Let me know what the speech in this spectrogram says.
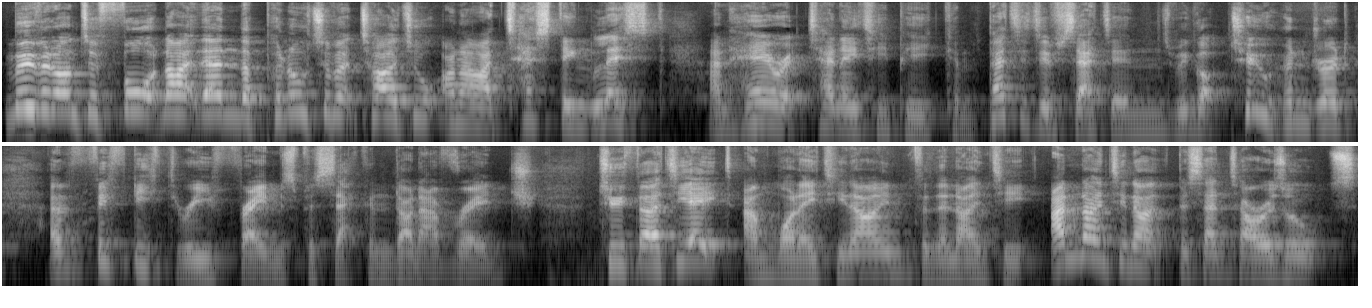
Moving on to Fortnite then, the penultimate title on our testing list, and here at 1080p competitive settings, we got 253 frames per second on average. 238 and 189 for the 90 and 99th percentile results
